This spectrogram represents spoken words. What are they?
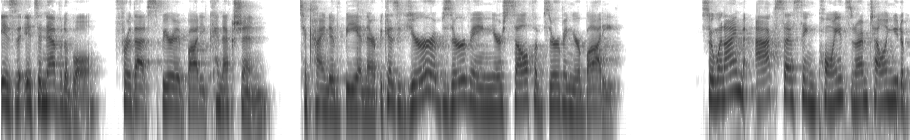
is it's inevitable for that spirit body connection to kind of be in there because you're observing yourself observing your body so when i'm accessing points and i'm telling you to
